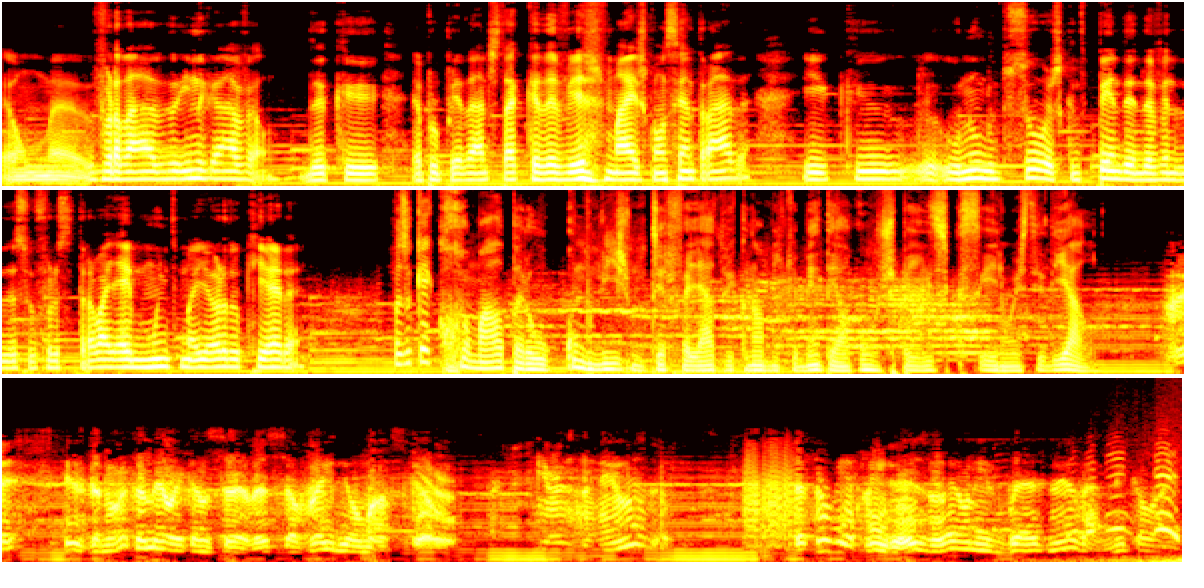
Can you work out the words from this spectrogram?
é uma verdade inegável, de que a propriedade está cada vez mais concentrada e que o número de pessoas que dependem da venda da sua força de trabalho é muito maior do que era. Mas o que é que correu mal para o comunismo ter falhado economicamente em alguns países que seguiram este ideal? This is the North American service of Radio Moscow. The Soviet leaders Leonid Brezhnev and Nikolai...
